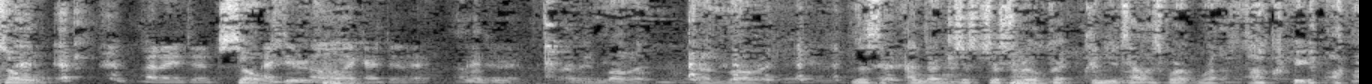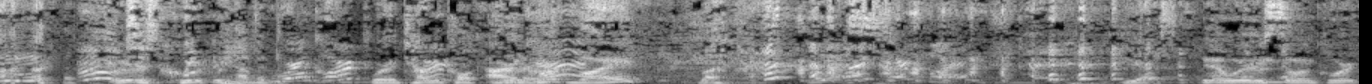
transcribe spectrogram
So but I did. So- I do feel like I did it. I I love did you. it. I love it. I love it. Listen, and then just just real quick, can you tell us where, where the fuck we are? Mm-hmm. This is- we, we haven't. We're in Cork. We're in County Cork, We're Ireland. Cork, boy. But We're Cork, boy. yes, Yeah, we were still in Cork.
